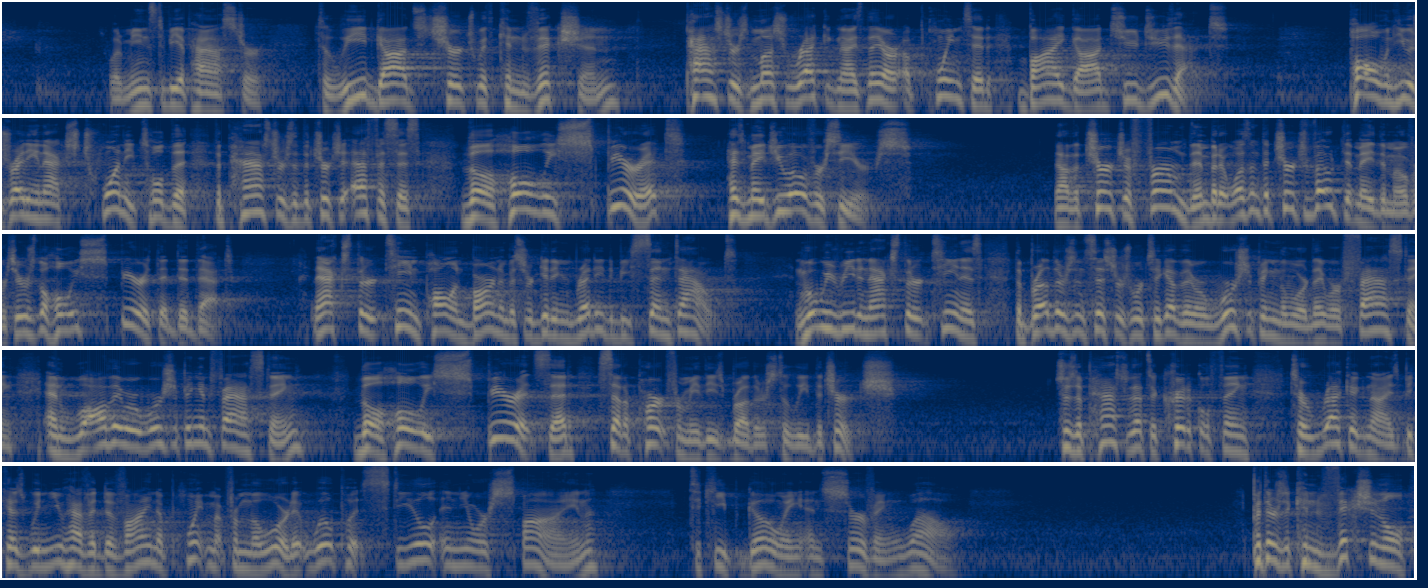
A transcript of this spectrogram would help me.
what it means to be a pastor. To lead God's church with conviction, pastors must recognize they are appointed by God to do that. Paul, when he was writing in Acts 20, told the, the pastors of the church at Ephesus, the Holy Spirit has made you overseers. Now, the church affirmed them, but it wasn't the church vote that made them overseers. It was the Holy Spirit that did that. In Acts 13, Paul and Barnabas are getting ready to be sent out. And what we read in Acts 13 is the brothers and sisters were together. They were worshiping the Lord, they were fasting. And while they were worshiping and fasting, the Holy Spirit said, Set apart for me these brothers to lead the church. So, as a pastor, that's a critical thing to recognize because when you have a divine appointment from the Lord, it will put steel in your spine to keep going and serving well. But there's a convictional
